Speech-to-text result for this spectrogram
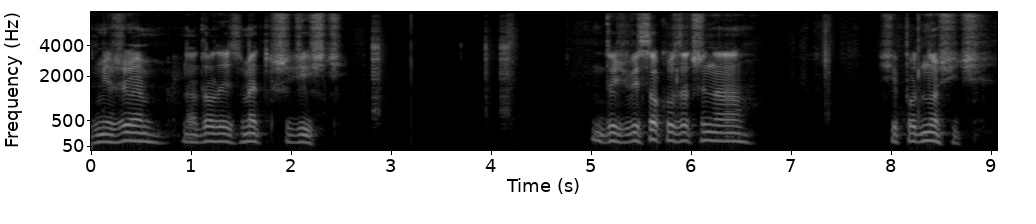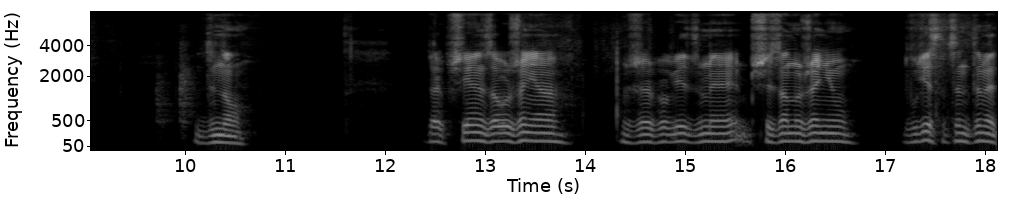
zmierzyłem na dole jest 1,30 m. Dość wysoko zaczyna się podnosić dno. Tak przyjąłem założenia, że powiedzmy przy zanurzeniu 20 cm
